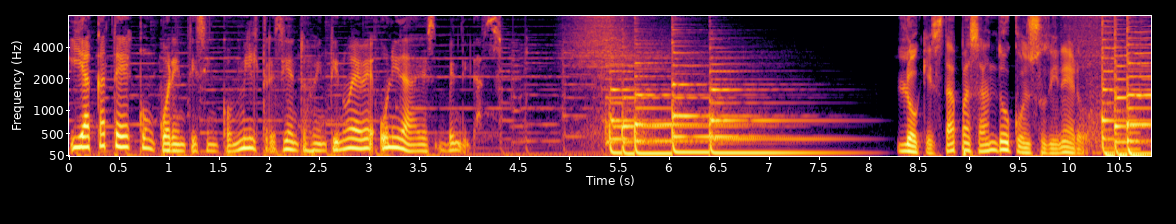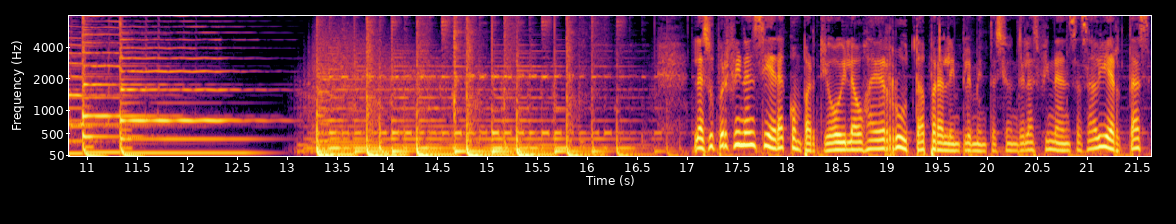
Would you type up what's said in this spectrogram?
y AKT con 45.329 unidades vendidas. Lo que está pasando con su dinero. La superfinanciera compartió hoy la hoja de ruta para la implementación de las finanzas abiertas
